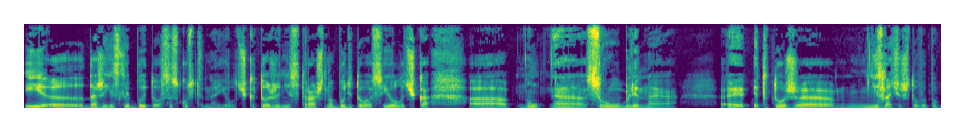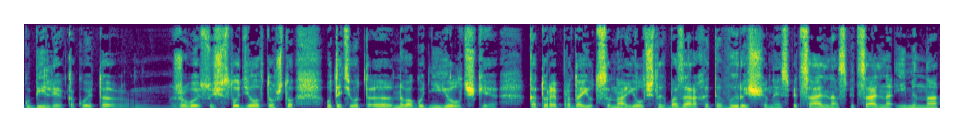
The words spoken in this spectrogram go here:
И э, даже если будет у вас искусственная елочка, тоже не страшно. Будет у вас елочка ну, срубленная, это тоже не значит, что вы погубили какое-то живое существо. Дело в том, что вот эти вот э, новогодние елочки, которые продаются на елочных базарах, это выращенные специально, специально именно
